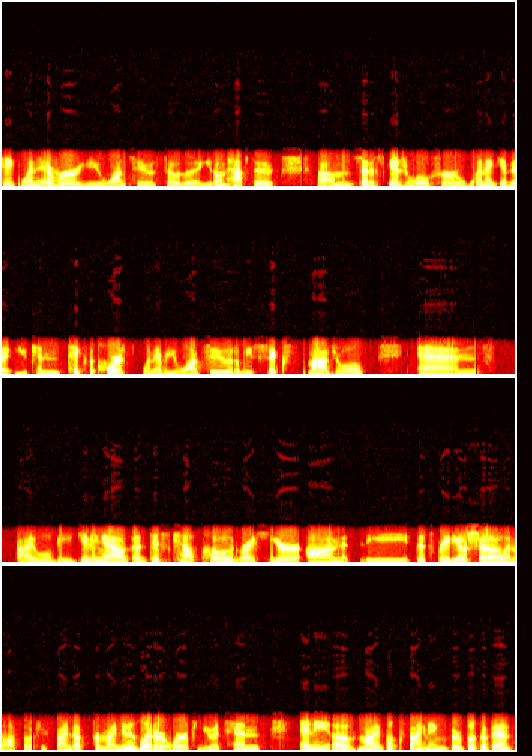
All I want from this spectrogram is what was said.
take whenever you want to, so that you don't have to um, set a schedule for when I give it. You can take the course whenever you want to. It'll be six modules, and I will be giving out a discount code right here on the this radio show, and also if you signed up for my newsletter or if you attend any of my book signings or book events,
